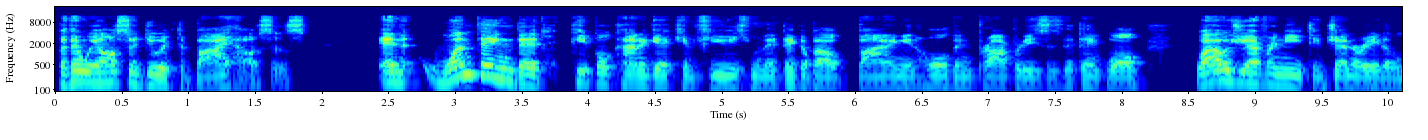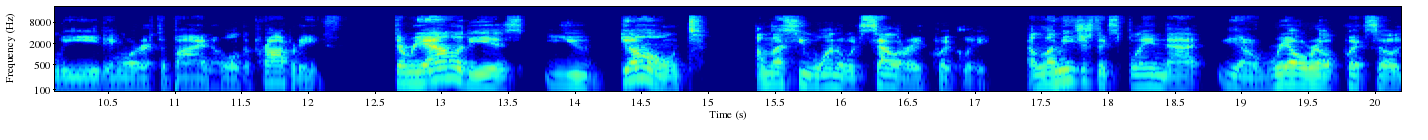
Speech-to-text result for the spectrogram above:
but then we also do it to buy houses. And one thing that people kind of get confused when they think about buying and holding properties is they think, well, why would you ever need to generate a lead in order to buy and hold a property? The reality is you don't unless you want to accelerate quickly. And let me just explain that, you know, real, real quick so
